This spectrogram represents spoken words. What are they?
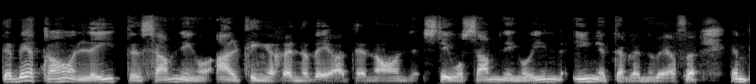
det är bättre att ha en liten samling och allting är renoverat än att ha en stor samling och in, inget är renoverat. För en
